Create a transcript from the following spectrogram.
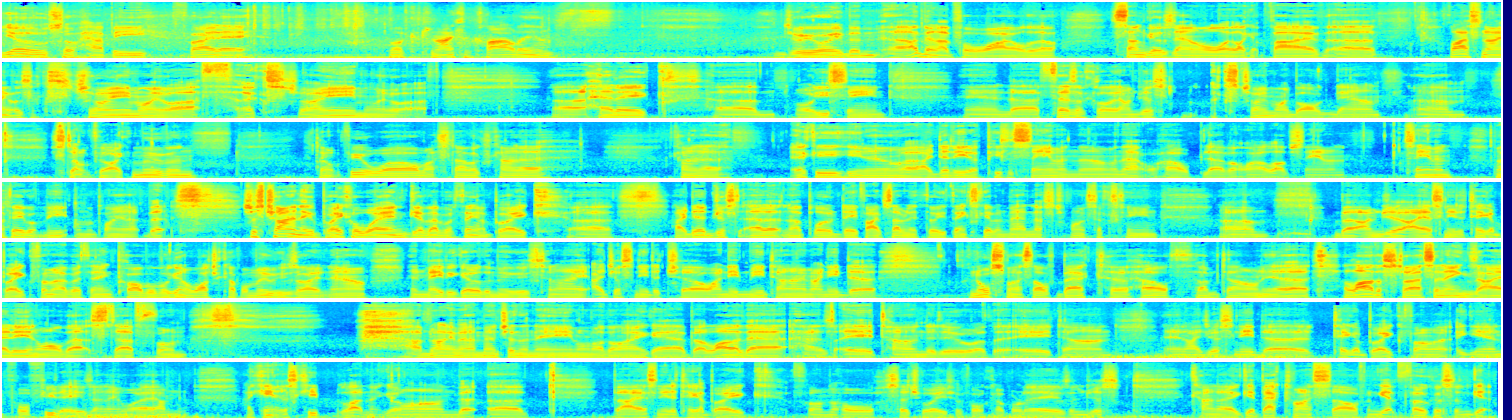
Yo, so happy Friday. Look, it's nice and cloudy and dreary, but uh, I've been up for a while though. Sun goes down all like at 5. Uh, last night was extremely rough. Extremely rough. Uh, headaches, um, well, you've seen. And uh, physically, I'm just extremely bogged down. Um, just don't feel like moving. Don't feel well. My stomach's kind of, kind of icky. You know. Uh, I did eat a piece of salmon though, and that will help. Definitely, I love salmon. Salmon, my favorite meat on the planet. But just trying to break away and give everything a break. Uh, I did just edit and upload day 573 Thanksgiving Madness 2016. Um, but I'm just I just need to take a break from everything. Probably gonna watch a couple movies right now, and maybe go to the movies tonight. I just need to chill. I need me time. I need to nurse myself back to health. I'm telling you, uh, a lot of the stress and anxiety and all that stuff from. I'm not even gonna mention the name or nothing like that, but a lot of that has a ton to do with it, a ton and I just need to take a break from it again for a few days anyway. I'm I can't just keep letting it go on, but uh, but I just need to take a break from the whole situation for a couple of days and just kind of get back to myself and get focused and get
